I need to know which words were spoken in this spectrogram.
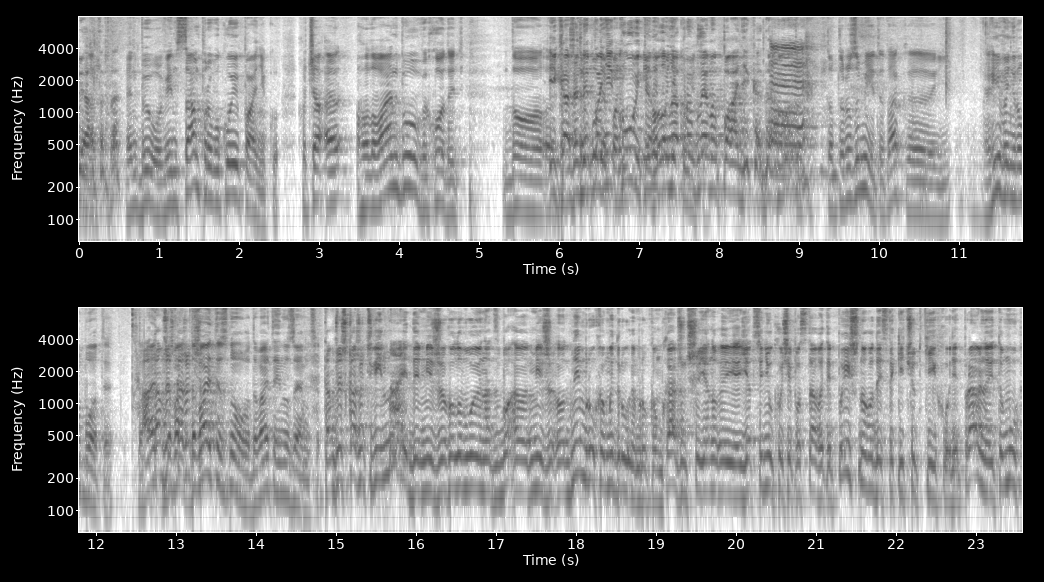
Регулятор, так? НБУ. Він сам провокує паніку. Хоча е, голова НБУ виходить до І каже, не панікуйте, і не головна панікуйте. проблема паніка. Да. Тобто розумієте, так? Е, Рівень роботи. Давай- там же давай- кажуть, що- давайте знову, давайте іноземці. Там же ж кажуть, війна йде між головою Нацба... е, між одним рухом і другим рухом. Кажуть, що Яну- е, Яценюк хоче поставити пишного, десь такі чутки ходять. Правильно, і тому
